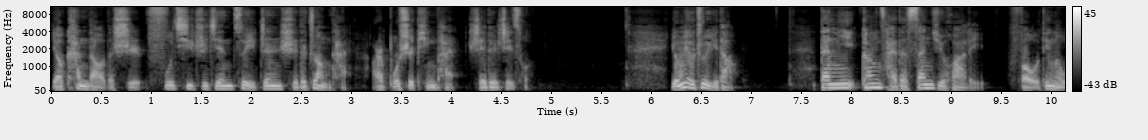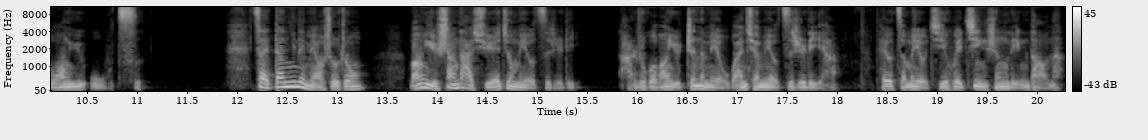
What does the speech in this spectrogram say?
要看到的是夫妻之间最真实的状态。而不是评判谁对谁错。有没有注意到，丹妮刚才的三句话里否定了王宇五次？在丹妮的描述中，王宇上大学就没有自制力啊！如果王宇真的没有完全没有自制力哈，他又怎么有机会晋升领导呢？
